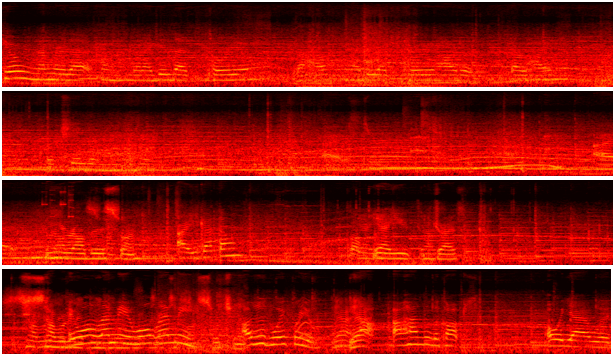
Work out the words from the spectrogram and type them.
He'll remember that from when I did that tutorial. The house, when I that tutorial how to start hiding. The children on video. Alright, let's turn. Alright. Let me rob this one. Alright, you got that one? Yeah, you, you drive. This how we're It won't let me, it won't let me. Switching. I'll just wait for you. Yeah. Yeah. I'll handle the cops. Oh yeah, I would.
